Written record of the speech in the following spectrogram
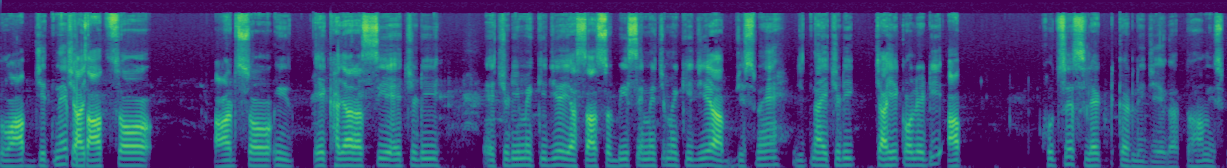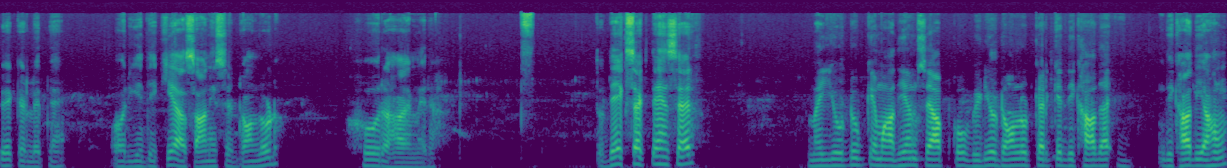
तो आप जितने सात सौ, आठ सौ, एक हज़ार अस्सी एच डी एच डी में कीजिए या सात सौ बीस एम एच में कीजिए, आप जिसमें जितना एच डी चाहिए क्वालिटी आप खुद से सिलेक्ट कर लीजिएगा। तो हम इस पर कर लेते हैं। और ये देखिए, आसानी से डाउनलोड हो रहा है मेरा। तो देख सकते हैं सर मैं यूट्यूब के माध्यम से आपको वीडियो डाउनलोड करके दिखा दिखा दिया हूँ।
